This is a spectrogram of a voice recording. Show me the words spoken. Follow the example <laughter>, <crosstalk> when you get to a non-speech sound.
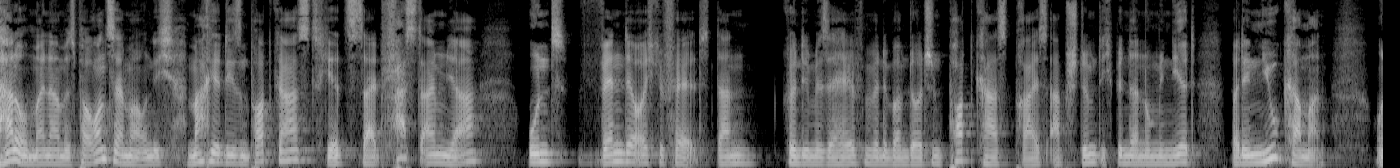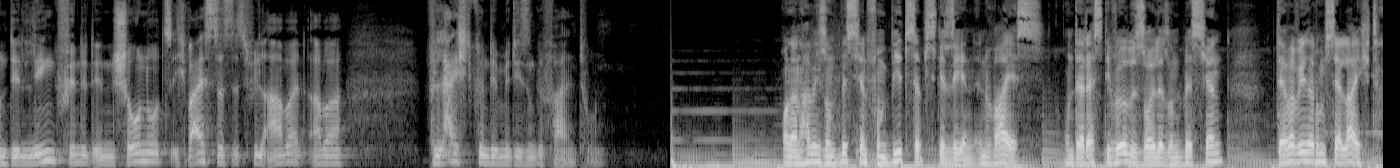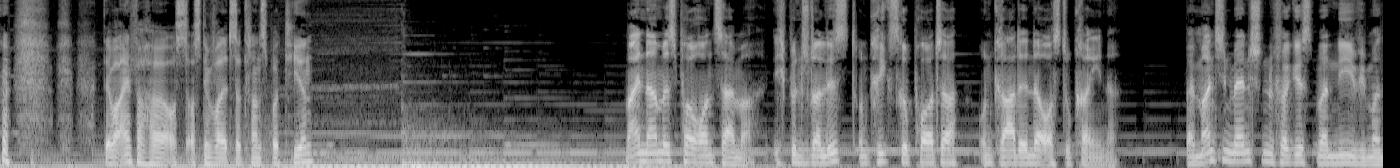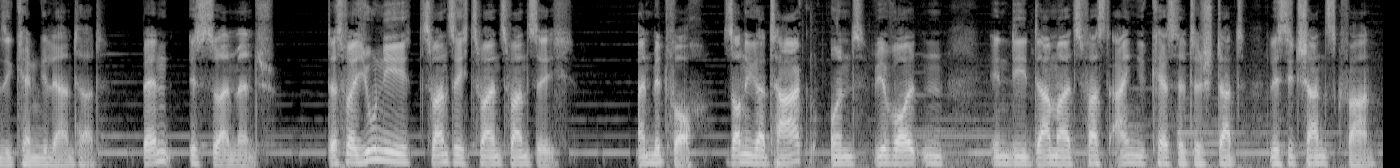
Hallo, mein Name ist Paul Ronsheimer und ich mache hier diesen Podcast jetzt seit fast einem Jahr. Und wenn der euch gefällt, dann könnt ihr mir sehr helfen, wenn ihr beim Deutschen Podcastpreis abstimmt. Ich bin da nominiert bei den Newcomern. Und den Link findet ihr in den Shownotes. Ich weiß, das ist viel Arbeit, aber vielleicht könnt ihr mir diesen Gefallen tun. Und dann habe ich so ein bisschen vom Bizeps gesehen, in weiß. Und der Rest die Wirbelsäule so ein bisschen. Der war wiederum sehr leicht. <laughs> Der war einfacher aus, aus dem Wald zu transportieren. Mein Name ist Paul Ronsheimer. Ich bin Journalist und Kriegsreporter und gerade in der Ostukraine. Bei manchen Menschen vergisst man nie, wie man sie kennengelernt hat. Ben ist so ein Mensch. Das war Juni 2022. Ein Mittwoch, sonniger Tag und wir wollten in die damals fast eingekesselte Stadt Lysychansk fahren.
